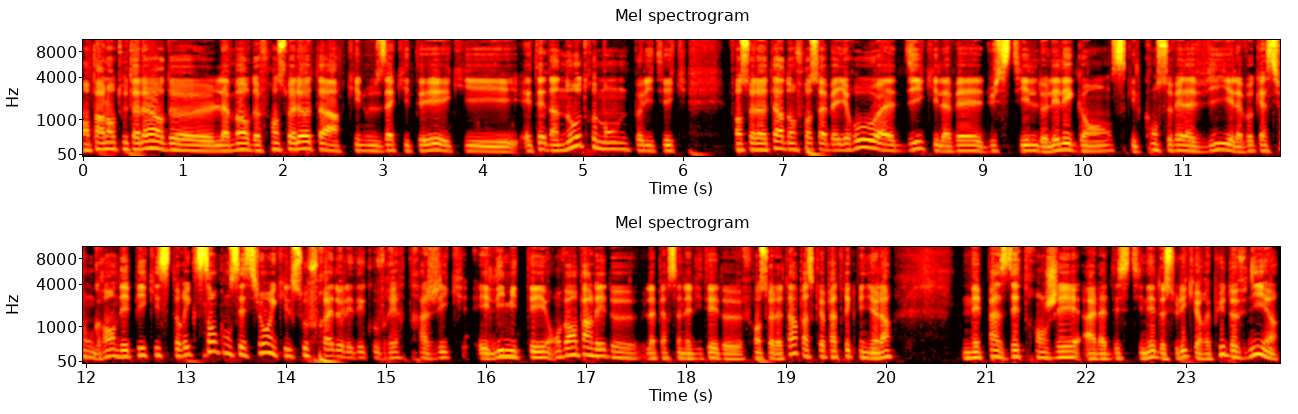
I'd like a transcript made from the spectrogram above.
en parlant tout à l'heure de la mort de François Léotard, qui nous a quittés et qui était d'un autre monde politique. François Léotard, dont François Bayrou a dit qu'il avait du style, de l'élégance, qu'il concevait la vie et la vocation grande, épique, historique, sans concession et qu'il souffrait de les découvrir tragiques et limités. On va en parler de la personnalité de François Léotard parce que Patrick Mignola n'est pas étranger à la destinée de celui qui aurait pu devenir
